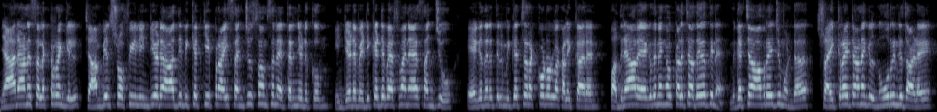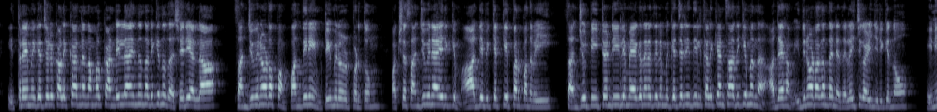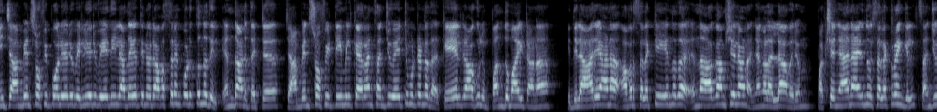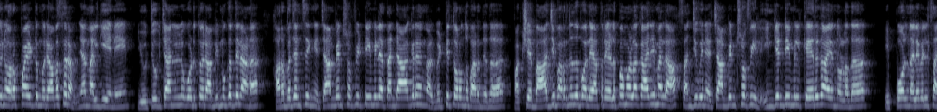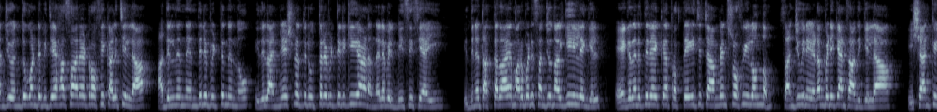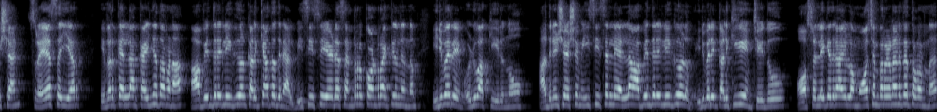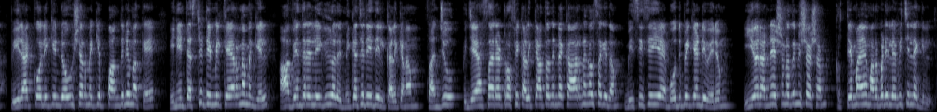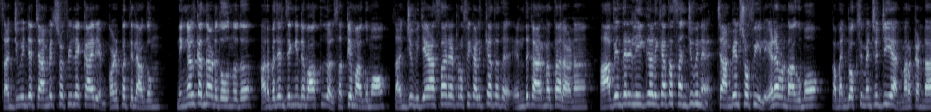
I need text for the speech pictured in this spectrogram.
ഞാനാണ് സെലക്ടറെങ്കിൽ ചാമ്പ്യൻസ് ട്രോഫിയിൽ ഇന്ത്യയുടെ ആദ്യ വിക്കറ്റ് കീപ്പറായി സഞ്ജു സാംസനെ തെരഞ്ഞെടുക്കും. ഇന്ത്യയുടെ വെടിക്കെട്ട് ബാറ്റ്സ്മാനായ സഞ്ജു ഏകദിനത്തിൽ മികച്ച റെക്കോർഡുള്ള കളിക്കാരൻ. പതിനാറ് ഏകദിനങ്ങൾ കളിച്ച അദ്ദേഹത്തിന് മികച്ച ആവറേജുമുണ്ട് സ്ട്രൈക്ക് റേറ്റ് ആണെങ്കിൽ നൂറിന് താഴെ. ഇത്രയും മികച്ചൊരു കളിക്കാരനെ നമ്മൾ കണ്ടില്ല എന്ന് നടിക്കുന്നത് ശരിയല്ല. സഞ്ജുവിനോടൊപ്പം പന്തിനെയും ടീമിൽ ഉൾപ്പെടുത്തും. പക്ഷെ സഞ്ജുവിനായിരിക്കും ആദ്യ വിക്കറ്റ് കീപ്പർ പദവി. സഞ്ജു ടി ട്വന്റിയിലും ഏകദിനത്തിലും മികച്ച രീതിയിൽ കളിക്കാൻ സാധിക്കുമെന്ന് അദ്ദേഹം ഇതിനോടകം തന്നെ തെളിയിച്ചു കഴിഞ്ഞിരിക്കുന്നു. ഇനി ചാമ്പ്യൻസ് ട്രോഫി പോലെ ഒരു വലിയൊരു വേദിയിൽ അദ്ദേഹത്തിന് ഒരു അവസരം കൊടുക്കുന്നതിൽ എന്താണ് തെറ്റ്? ചാമ്പ്യൻസ് ട്രോഫി ടീമിൽ കയറാൻ സഞ്ജു ഏറ്റുമുട്ടേണ്ടത് കെ എൽ രാഹുലും പന്തുമായിട്ടാണ്. ഇതിൽ ആരെയാണ് അവർ സെലക്ട് ചെയ്യുന്നത് എന്ന ആകാംക്ഷയിലാണ് ഞങ്ങൾ എല്ലാവരും പക്ഷെ ഞാനായിരുന്നു സെലക്ടറെങ്കിൽ സഞ്ജുവിന് ഉറപ്പായിട്ടും ഒരു അവസരം ഞാൻ നൽകിയേനെ. യൂട്യൂബ് ചാനലിന് കൊടുത്ത ഒരു അഭിമുഖത്തിലാണ് ഹർഭജൻ സിംഗ് ചാമ്പ്യൻസ് ട്രോഫി ടീമിലെ തന്റെ ആഗ്രഹങ്ങൾ വെട്ടിത്തുറന്നു പറഞ്ഞത്. പക്ഷേ ബാജി പറഞ്ഞതുപോലെ അത്ര എളുപ്പമുള്ള കാര്യമല്ല സഞ്ജുവിന് ചാമ്പ്യൻസ് ട്രോഫിയിൽ ഇന്ത്യൻ ടീമിൽ കയറുക എന്നുള്ളത്. ഇപ്പോൾ നിലവിൽ സഞ്ജു എന്തുകൊണ്ട് വിജയ് ഹസാരെ ട്രോഫി കളിച്ചില്ല? അതിൽ നിന്ന് എന്തിന് വിട്ടുനിന്നു? ഇതിൽ അന്വേഷണത്തിന് ഉത്തരവിട്ടിരിക്കുകയാണ് നിലവിൽ ബി സി സി ഐ. ഇതിന് തക്കതായ മറുപടി സഞ്ജു നൽകിയില്ലെങ്കിൽ ഏകദിനത്തിലേക്ക് പ്രത്യേകിച്ച് ചാമ്പ്യൻസ് ട്രോഫിയിലൊന്നും സഞ്ജുവിന് ഇടം പിടിക്കാൻ സാധിക്കില്ല. ഇഷാൻ കിഷൻ ശ്രേയസ് അയ്യർ ഇവർക്കെല്ലാം കഴിഞ്ഞ തവണ ആഭ്യന്തര ലീഗുകൾ കളിക്കാത്തതിനാൽ ബി സി സി ഐയുടെ സെൻട്രൽ കോൺട്രാക്റ്റിൽ നിന്നും ഇരുവരെയും ഒഴിവാക്കിയിരുന്നു. അതിനുശേഷം ഈ സീസണിലെ എല്ലാ ആഭ്യന്തര ലീഗുകളും ഇരുവരും കളിക്കുകയും ചെയ്തു. ഓസ്ട്രേലിയക്കെതിരായുള്ള മോശം പ്രകടനത്തെ തുടർന്ന് വിരാട് കോഹ്ലിക്കും രോഹിത് ശർമ്മയ്ക്കും പന്തിനുമൊക്കെ ഇനി ടെസ്റ്റ് ടീമിൽ കയറണമെങ്കിൽ ആഭ്യന്തര ലീഗുകളിൽ മികച്ച രീതിയിൽ കളിക്കണം. സഞ്ജു വിജയ ഹസാരെ ട്രോഫി കളിക്കാത്തതിന്റെ കാരണങ്ങൾ സഹിതം ബി സി സി ഐയെ ബോധിപ്പിക്കേണ്ടി വരും. ഈ ഒരു അന്വേഷണത്തിനു ശേഷം കൃത്യമായ മറുപടി ലഭിച്ചില്ലെങ്കിൽ സഞ്ജുവിന്റെ ചാമ്പ്യൻസ് ട്രോഫിയിലെ കാര്യം കുഴപ്പത്തിലാകും. നിങ്ങൾക്ക് എന്താണ് തോന്നുന്നത്? ഹർഭജൻ സിംഗിന്റെ വാക്കുകൾ സത്യമാകുമോ? സഞ്ജു വിജയാസാര ട്രോഫി കളിക്കാത്തത് എന്ത് കാരണത്താലാണ്? ആഭ്യന്തര ലീഗ് കളിക്കാത്ത സഞ്ജുവിന് ചാമ്പ്യൻസ് ട്രോഫിയിൽ ഇടമുണ്ടാകുമോ കമന്റ് ബോക്സിൽ മെൻഷൻ ചെയ്യാൻ മറക്കണ്ട.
